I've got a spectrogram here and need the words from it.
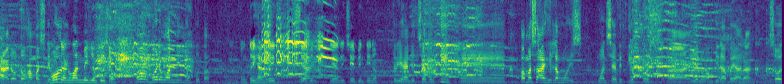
I don't know how much they More bought than it. 1 million peso. Oh, more than 1 million po to. Itong 300, 370, no? 370. Eh, pamasahe lang ho is 170. Of course, ah, yan ho ang binabayaran. So,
